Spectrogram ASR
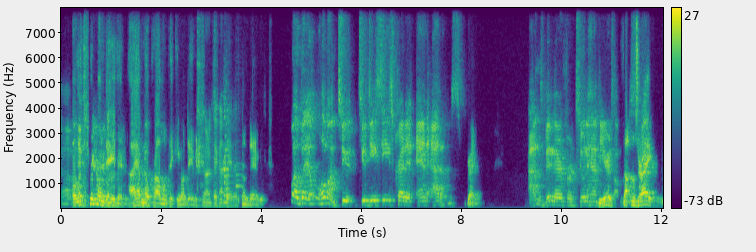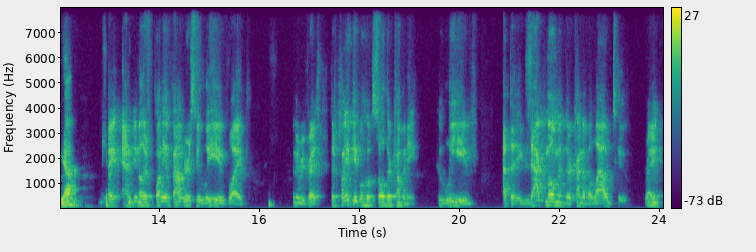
Um, well, let's pick on David. I have no problem picking on David. You want to pick on David? on David. Well, but hold on to, to DC's credit and Adam's. Right Adam's been there for two and a half years. Almost. Something's right. Yeah. Right. And you know, there's plenty of founders who leave. Like, let me rephrase. There's plenty of people who have sold their company who leave at the exact moment they're kind of allowed to. Right.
